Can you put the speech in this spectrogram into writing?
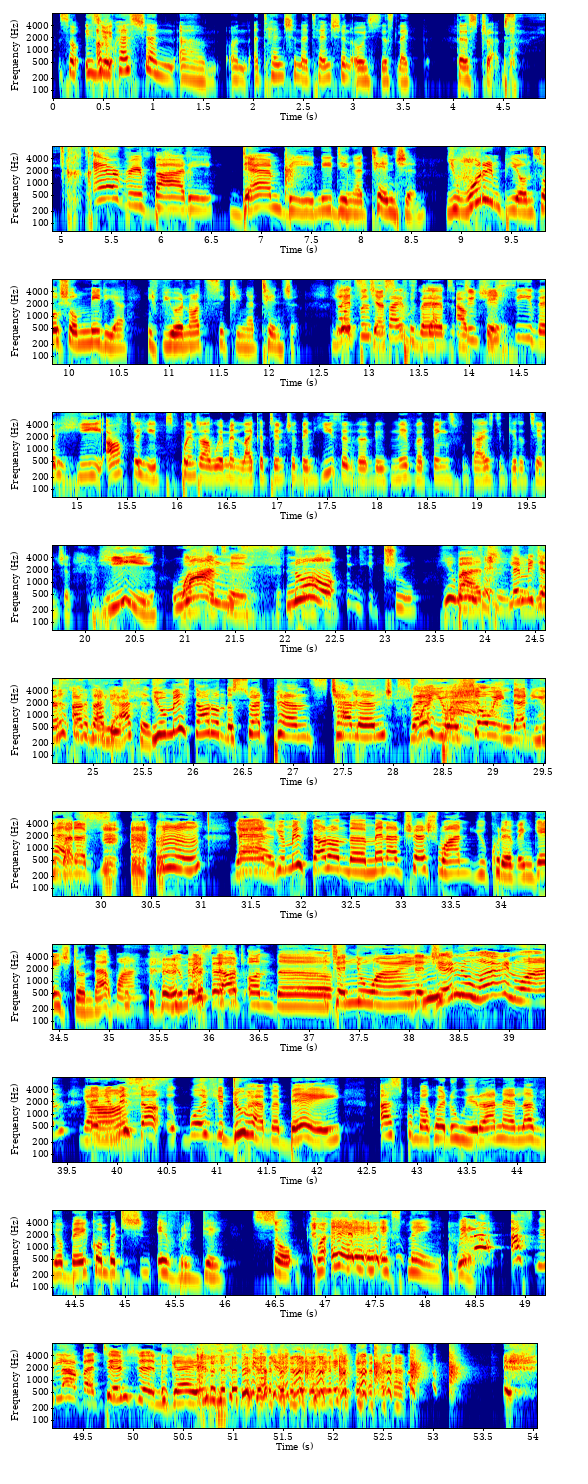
So is your question um, on attention, attention, or is just like thirst traps? Everybody damn be needing attention. You wouldn't be on social media if you were not seeking attention. No, Let's just put that, that, did there. you see that he, after he pointed out women like attention, then he said that there's never things for guys to get attention. He wants No, true. He but let me just answer him. You missed out on the sweatpants challenge where you were showing that you Yes. gotta. Yes. And you missed out on the men are trash one. You could have engaged on that one. you missed out on the Genuine. the genuine one. Yes. And you missed out. Well, if you do have a bay, ask Kumba Kwedu, we run I love your bay competition every day. So Well, eh, eh, eh, explain. we love us. We love attention, guys.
